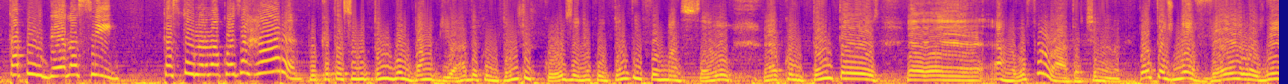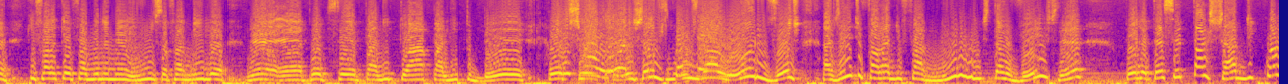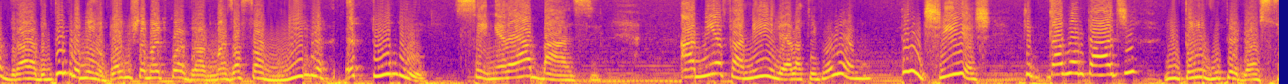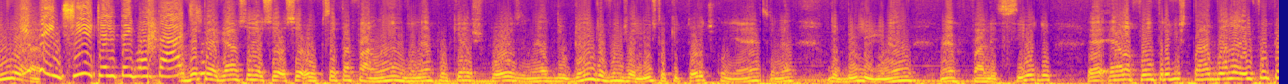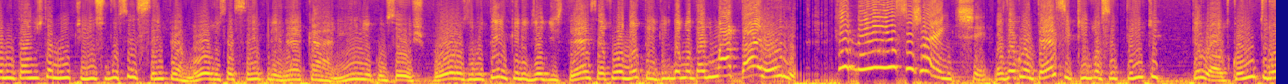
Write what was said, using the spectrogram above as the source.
está perdendo assim está se tornando uma coisa rara. Porque está sendo tão bombardeada com tanta coisa, né? com tanta informação, né? com tantas. É... Ah, vou falar, Tatiana. Tantas novelas, né? Que fala que a família não é isso, a família né? É, pode ser palito A, palito B, pode os ser. Valores, então, os, os valores hoje. A gente falar de família, a gente talvez, né? Pode até ser taxado de quadrado. Não tem problema, pode me chamar de quadrado, mas a família é tudo. Sim, ela é a base. A minha família, ela tem problema. Tem dias que dá vontade. Então eu vou pegar a sua. Entendi que ele tem vontade. Eu vou pegar a sua, sua, sua, o que você está falando, né? Porque a esposa, né, do grande evangelista que todos conhecem, né? Do Billy Graham, né? Falecido. É, ela foi entrevistada e ela aí foi perguntar justamente isso. Você sempre amou, você sempre, né, carinho com seu esposo, não tem aquele dia de estresse? Ela falou, não, tem dia que dá vontade de matar ele. Isso, gente? Mas acontece que você tem que ter o autocontrole.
